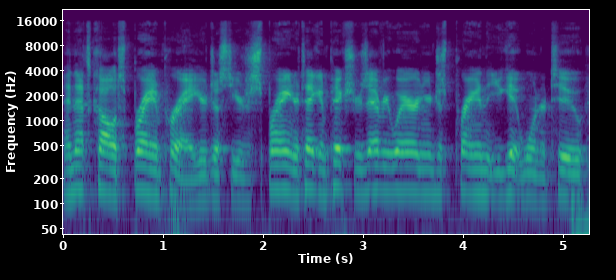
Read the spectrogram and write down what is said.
and that's called spray and pray. You're just you're just spraying, you're taking pictures everywhere, and you're just praying that you get one or two.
